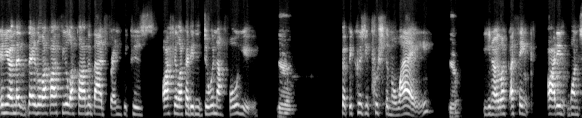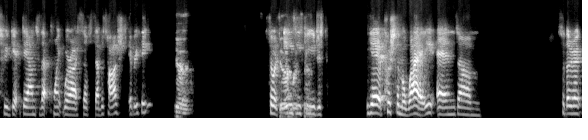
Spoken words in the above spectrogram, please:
and you know, and they, they're like, I feel like I'm a bad friend because I feel like I didn't do enough for you. Yeah, But because you push them away, Yeah. you know, like I think I didn't want to get down to that point where I self sabotaged everything. yeah, so it's Yeah, easy for you just yeah push them away and um so they don't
